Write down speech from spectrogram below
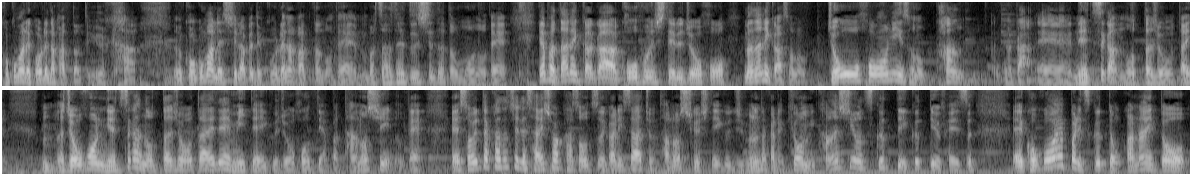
ここまで来れなかったというか、ここまで調べて来れなかったので、まあ、挫折してたと思うので、やっぱ誰かが興奮している情報、まあ、何かその情報にそのかん、なんか、えー、熱が乗った状態、うん、情報に熱が乗った状態で見ていく情報ってやっぱ楽しいので、えー、そういった形で最初は仮想通貨リサーチを楽しくしていく、自分の中で興味関心を作っていくっていうフェーズ、えー、ここはやっぱり作っておかないと、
